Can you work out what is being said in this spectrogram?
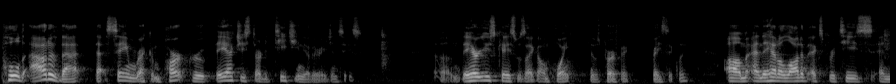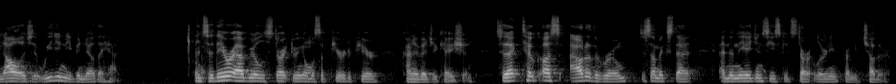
pulled out of that, that same Rec and Park group, they actually started teaching the other agencies. Um, their use case was like on point. It was perfect, basically. Um, and they had a lot of expertise and knowledge that we didn't even know they had. And so they were able to start doing almost a peer-to-peer kind of education. So that took us out of the room to some extent, and then the agencies could start learning from each other,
